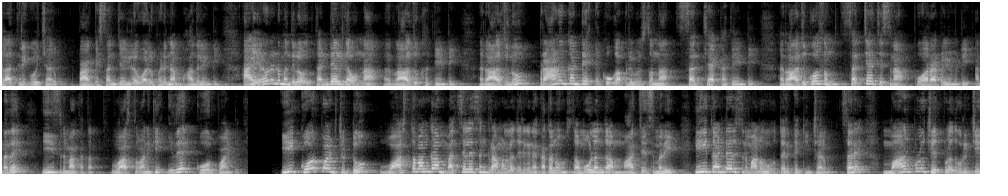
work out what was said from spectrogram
ఎలా తిరిగి వచ్చారు? పాకిస్తాన్ జైల్లో వాళ్ళు పడిన బాధలేంటి? ఆ ఇరవై రెండు మందిలో తండేలుగా ఉన్న రాజు కథ ఏంటి రాజును ప్రాణం కంటే ఎక్కువగా ప్రేమిస్తున్న సత్య కథ ఏంటి రాజు కోసం సత్య చేసిన పోరాటం ఏమిటి? అన్నదే ఈ సినిమా కథ. వాస్తవానికి ఇదే కోర్ పాయింట్. ఈ కోర్ పాయింట్ చుట్టూ వాస్తవంగా మత్స్యలేశం గ్రామంలో జరిగిన కథను సమూలంగా మార్చేసి మరీ ఈ తండేల్ సినిమాను తెరకెక్కించారు. సరే మార్పులు చేర్పుల గురించి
